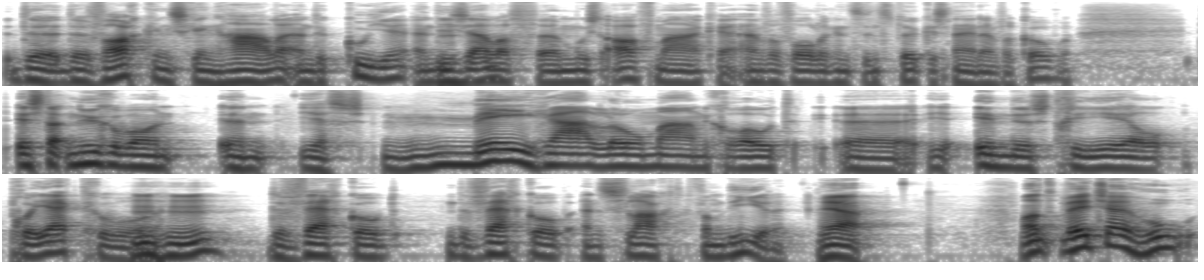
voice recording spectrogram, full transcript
de, de varkens ging halen en de koeien en die Mhm. zelf eh, moest afmaken en vervolgens in stukken snijden en verkopen is dat nu gewoon een yes, megalomaan groot eh, industrieel project geworden. Mhm. de, verkoop, de verkoop en slacht van dieren. Ja. Want weet jij hoe...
